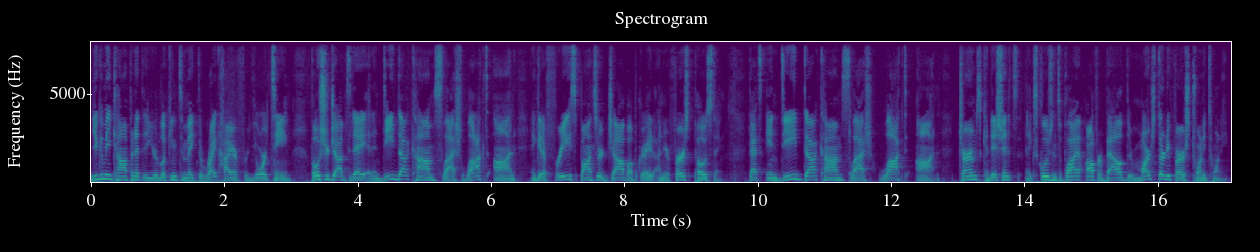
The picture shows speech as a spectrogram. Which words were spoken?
You can be confident that you're looking to make the right hire for your team. Post your job today at indeed.com slash locked on and get a free sponsored job upgrade on your first posting. That's indeed.com slash locked on. Terms, conditions, and exclusions apply. Offer valid through March 31st, 2020.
